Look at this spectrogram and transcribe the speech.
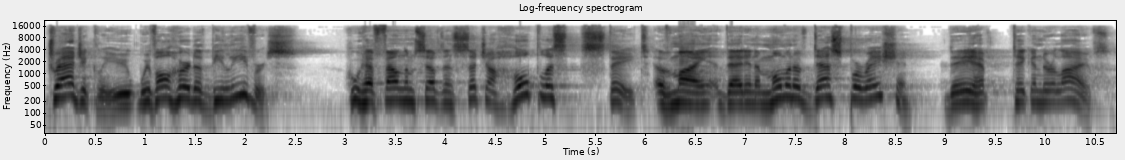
tragically, we've all heard of believers who have found themselves in such a hopeless state of mind that in a moment of desperation, they have taken their lives.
